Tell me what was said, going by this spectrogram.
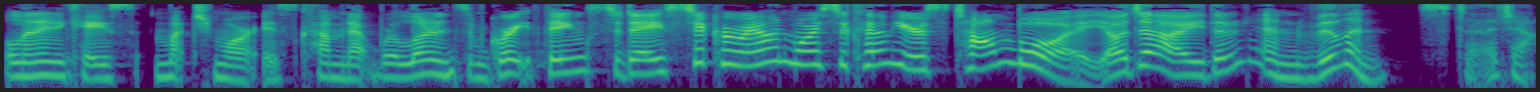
Well, in any case, much more is coming up. We're learning some great things today. Stick around, more to come. Here's Tomboy, 여자아이들, and Villain, 스타장.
